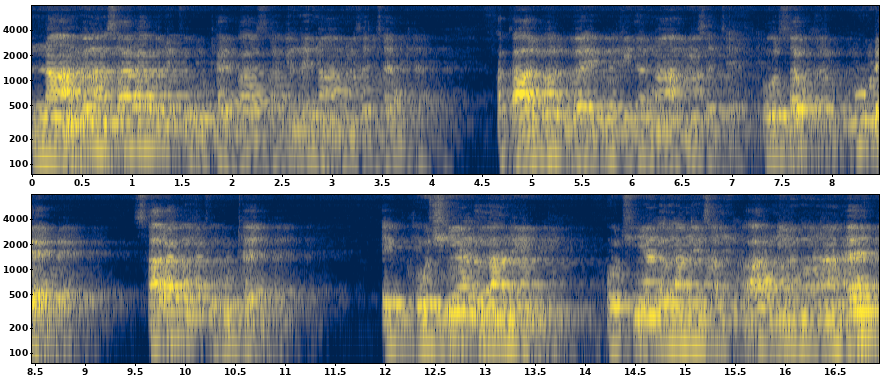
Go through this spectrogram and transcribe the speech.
ਨਾਮ ਬਿਨਾ ਸਾਰਾ ਕੁਝ ਝੂਠ ਹੈ ਪਾਤਸ਼ਾਹ ਕਹਿੰਦੇ ਨਾਮ ਹੀ ਸੱਚਾ ਹੈ। ਅਕਾਲ ਪੁਰਖ ਵਾਹਿਗੁਰੂ ਜੀ ਦਾ ਨਾਮ ਹੀ ਸੱਚਾ ਹੈ। ਹੋਰ ਸਭ ਕੁਝ ਕੂੜ ਹੈ। ਸਾਰਾ ਕੁਝ ਝੂਠ ਹੈ। ਇਹ ਖੁਸ਼ੀਆਂ ਗੱਲਾਂ ਨੇ। ਖੁਸ਼ੀਆਂ ਗੱਲਾਂ ਨੇ ਸਾਨੂੰ ਪਾਰ ਨਹੀਂ ਲਗਾਉਣਾ ਹੈ।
